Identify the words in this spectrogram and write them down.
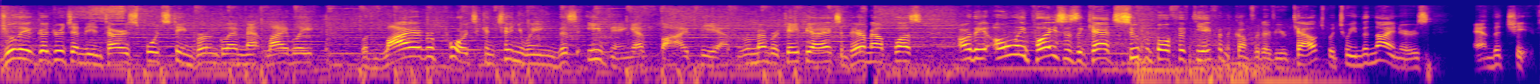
Julia Goodrich and the entire sports team, Vern Glenn, Matt Lively, with live reports continuing this evening at 5 p.m. Remember, KPIX and Paramount Plus are the only places to catch Super Bowl 58 from the comfort of your couch between the Niners and the Chiefs.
